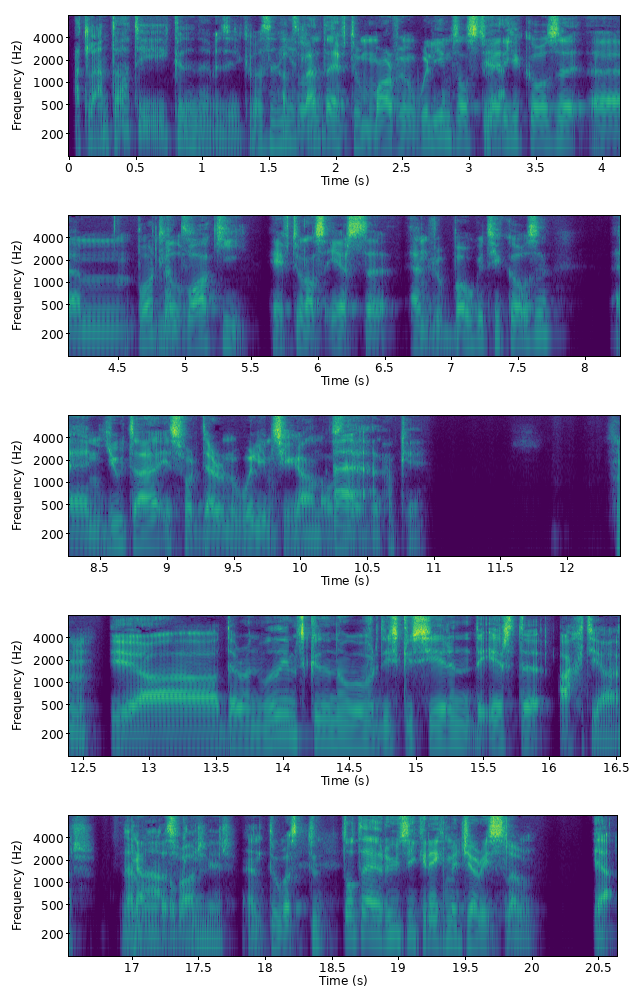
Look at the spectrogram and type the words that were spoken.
Atlanta had hij kunnen hebben, zeker. Was niet Atlanta heeft toen Marvin Williams als tweede Ja. gekozen. Portland? Milwaukee heeft toen als eerste Andrew Bogut gekozen. En Utah is voor Darren Williams gegaan als Ah, derde. ja, oké. Hm. Ja, Darren Williams kunnen we nog over discussiëren de eerste acht jaar. Daarna Ja, dat is waar. niet meer. En toen was, tot hij ruzie kreeg met Jerry Sloan. Ja,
